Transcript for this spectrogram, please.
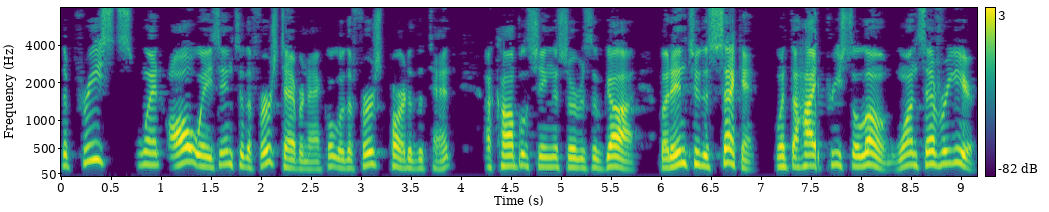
the priests went always into the first tabernacle, or the first part of the tent, accomplishing the service of God. But into the second went the high priest alone, once every year,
